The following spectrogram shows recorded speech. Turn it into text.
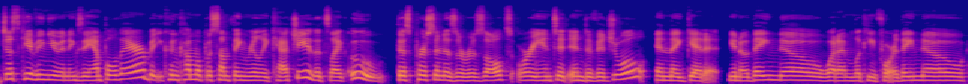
just giving you an example there, but you can come up with something really catchy that's like, ooh, this person is a results oriented individual and they get it. You know, they know what I'm looking for. They know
